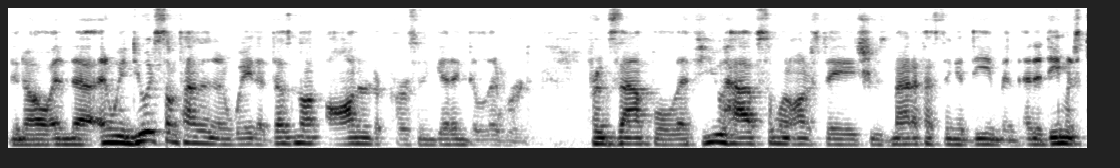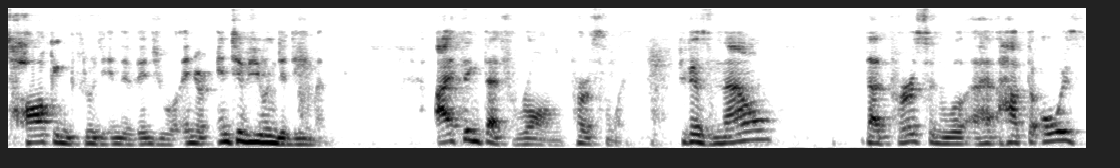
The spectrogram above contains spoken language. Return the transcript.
you know. And uh, and we do it sometimes in a way that does not honor the person getting delivered. For example, if you have someone on stage who's manifesting a demon and the demon's talking through the individual and you're interviewing the demon, I think that's wrong personally because now that person will have to always,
